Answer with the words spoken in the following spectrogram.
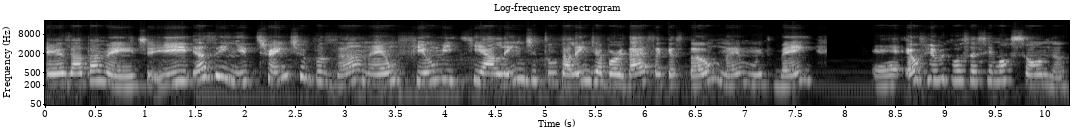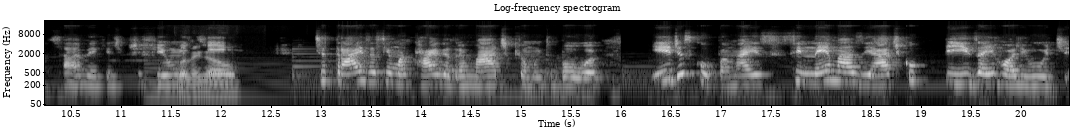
Exatamente. E assim, e Train to Busan né, é um filme que, além de tudo, além de abordar essa questão, né, muito bem, é, é um filme que você se emociona, sabe? Aquele tipo de filme Pô, que te traz assim uma carga dramática muito boa. E desculpa, mas cinema asiático pisa em Hollywood.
